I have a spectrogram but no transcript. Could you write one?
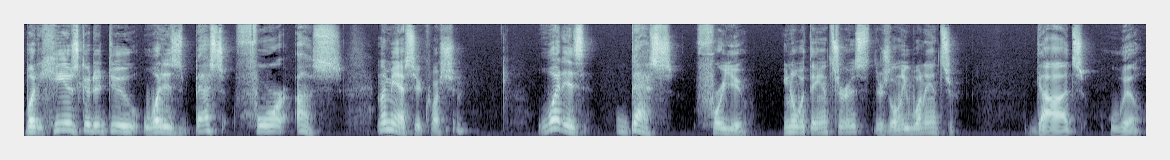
But He is going to do what is best for us. Let me ask you a question. What is best for you? You know what the answer is? There's only one answer God's will.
